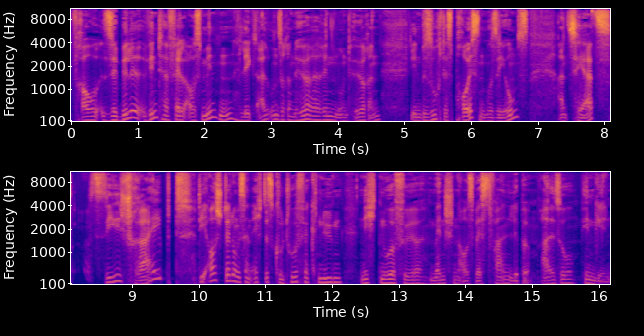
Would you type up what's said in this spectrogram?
Frau Sibylle Winterfell aus Minden legt all unseren Hörerinnen und Hörern den Besuch des Preußen-Museums ans Herz. Sie schreibt, die Ausstellung ist ein echtes Kulturvergnügen, nicht nur für Menschen aus Westfalen-Lippe. Also hingehen.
